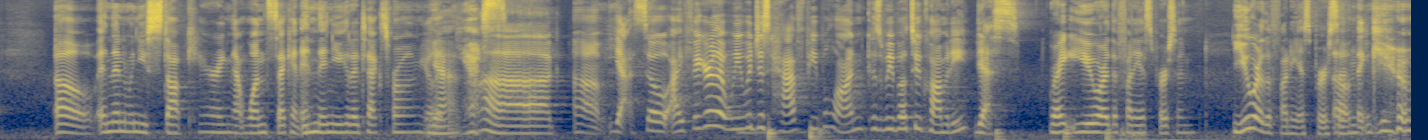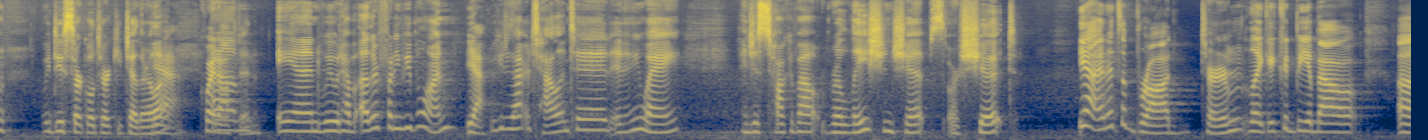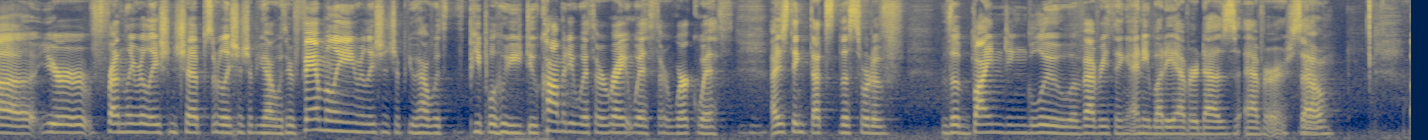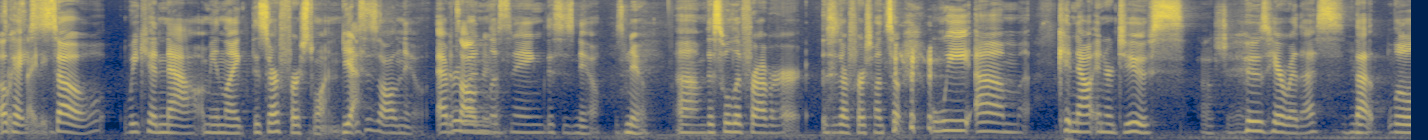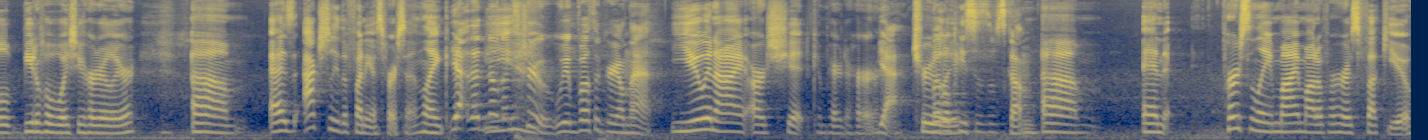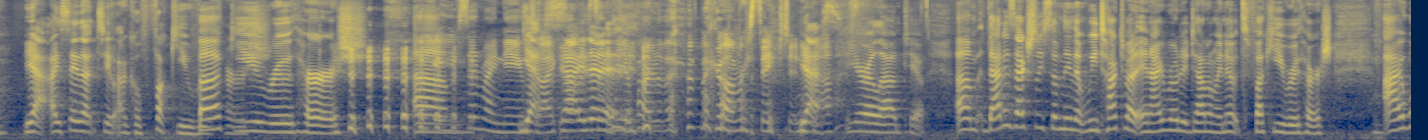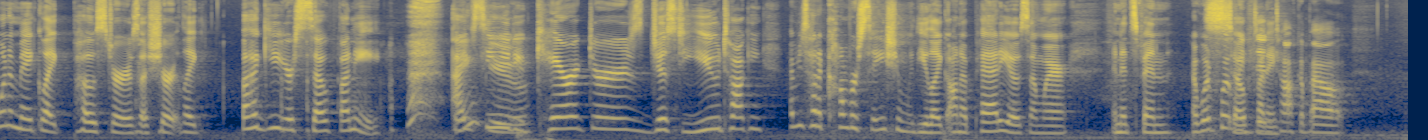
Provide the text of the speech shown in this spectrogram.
Oh, and then when you stop caring that one second, and then you get a text from him, you're yeah. like, yes. Fuck. Um, yeah. So I figure that we would just have people on because we both do comedy, yes. Right? You are the funniest person. You are the funniest person. Oh, thank you. We do circle jerk each other a lot. Yeah, quite Um, often. And we would have other funny people on. Yeah. We could do that or talented in any way and just talk about relationships or shit. Yeah, and it's a broad term. Like it could be about uh, your friendly relationships, the relationship you have with your family, relationship you have with people who you do comedy with or write with or work with. I just think that's the sort of the binding glue of everything anybody ever does ever. So Okay. exciting. So we can now, I mean, like, this is our first one. Yes. This is all new. Everyone all new. listening, this is new. it's new. Um, this will live forever. This is our first one. So we um, can now introduce Oh who's here with us, Mm-hmm. that little beautiful voice you heard earlier, um, as actually the funniest person. Like, Yeah, that, no, that's you, true. We both agree on that. You and I are shit compared to her. Yeah, truly. Little pieces of scum. Um, and personally, my motto for her is "fuck you." yeah, I say that too. I go, fuck you, Ruth Fuck Hirsch." you, Ruth Hirsch. Um, you said my name, yes. so I can Yeah, I did obviously it. be a part of the, the conversation. Yes. You're allowed to. Um, that is actually something that we talked about, and I wrote it down on my notes. Fuck you, Ruth Hirsch. I want to make like posters, a shirt, like "Fuck you, you're so funny." I've Thank seen you. you. do characters, just you talking. I've just had a conversation with you, like on a patio somewhere, and it's been At one point, so we funny. did talk about,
